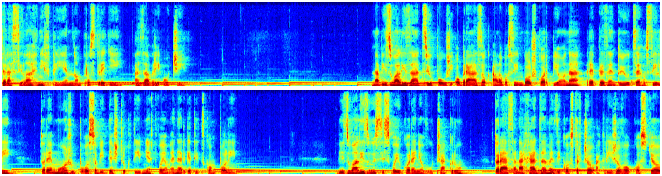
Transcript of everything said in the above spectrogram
Teraz si lahni v príjemnom prostredí a zavri oči. Na vizualizáciu použi obrázok alebo symbol škorpióna reprezentujúceho sily, ktoré môžu pôsobiť deštruktívne v tvojom energetickom poli. Vizualizuj si svoju koreňovú čakru, ktorá sa nachádza medzi kostrčou a krížovou kosťou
